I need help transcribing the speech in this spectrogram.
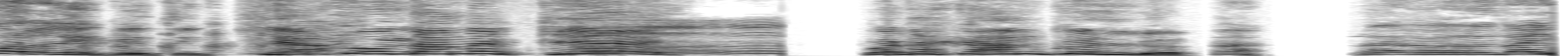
করলি কি তুই? দামের কেক ওটা কাম করল। যাই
